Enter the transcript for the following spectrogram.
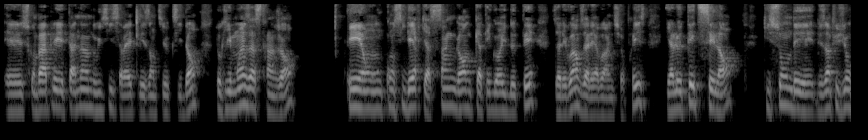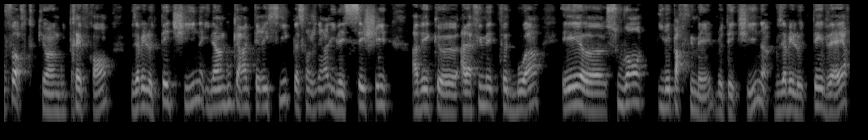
Et ce qu'on va appeler les tanins, nous ici, ça va être les antioxydants. Donc il est moins astringent. Et on considère qu'il y a cinq grandes catégories de thé. Vous allez voir, vous allez avoir une surprise. Il y a le thé de Ceylan, qui sont des, des infusions fortes, qui ont un goût très franc. Vous avez le thé de Chine, il a un goût caractéristique parce qu'en général, il est séché avec euh, à la fumée de feu de bois et euh, souvent il est parfumé, le thé de Chine. Vous avez le thé vert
